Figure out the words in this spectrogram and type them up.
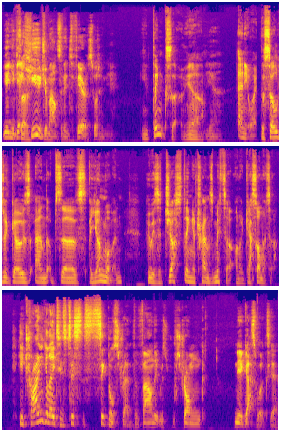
Yeah, you get So- huge amounts of interference, wouldn't you? You'd think so, yeah. Yeah. Anyway, the soldier goes and observes a young woman who is adjusting a transmitter on a gasometer. He triangulated signal strength and found it was strong near gasworks. Yeah.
